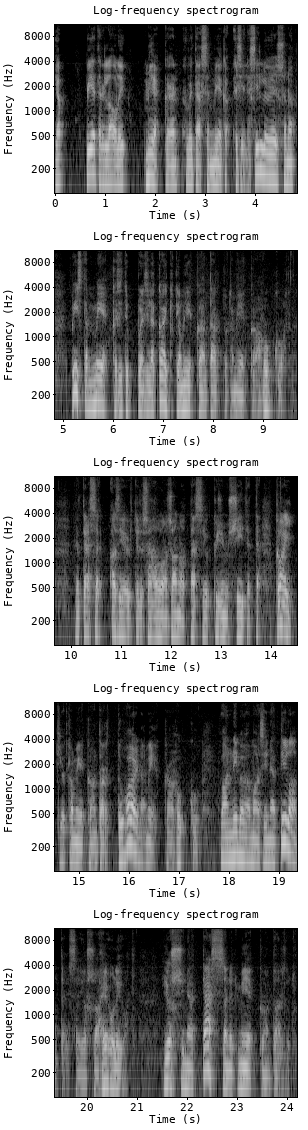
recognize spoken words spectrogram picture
Ja Pietarilla oli miekka ja vetää sen miekka esille. Silloin Jeesus sanoi, pistä miekkasi tuppeen, sillä kaikki, jo miekkaan tarttuvat ja miekkaan hukkuvat. Ja tässä asiayhteydessä haluan sanoa, että tässä ei ole kysymys siitä, että kaikki, jotka miekkaan tarttuu, aina miekkaan hukkuu, vaan nimenomaan siinä tilanteessa, jossa he olivat. Jos sinä tässä nyt miekkaan tartut,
